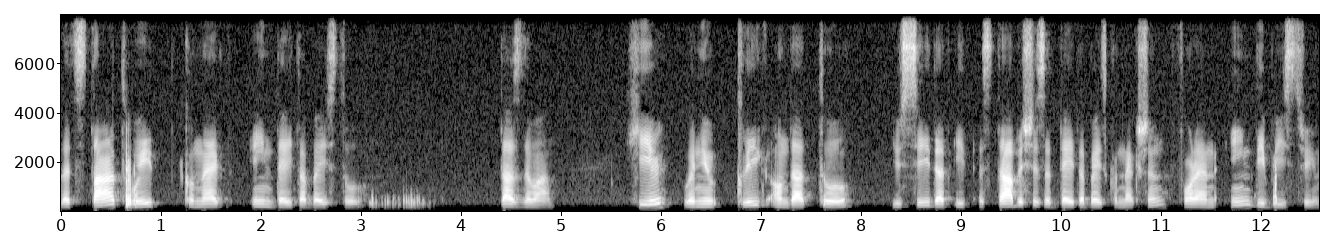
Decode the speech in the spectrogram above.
Let's start with connect in database tool. That's the one. Here, when you click on that tool, you see that it establishes a database connection for an InDB stream.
